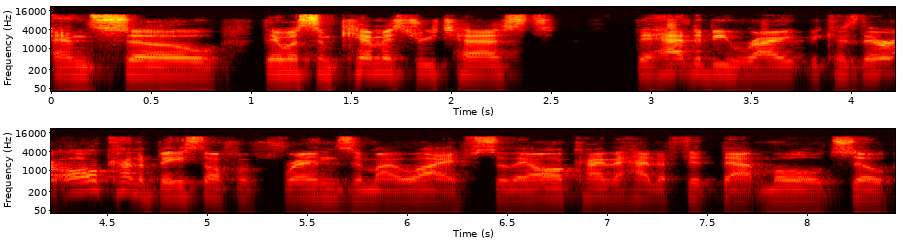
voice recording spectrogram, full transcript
And so there was some chemistry test. They had to be right because they're all kind of based off of friends in my life. So they all kind of had to fit that mold. So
